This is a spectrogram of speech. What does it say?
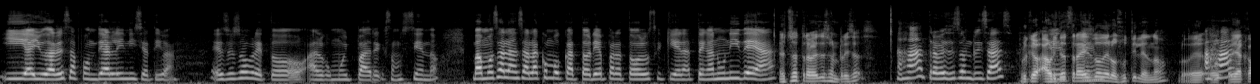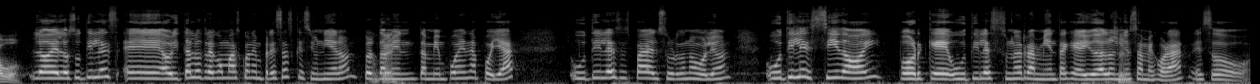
y ayudarles a fondear la iniciativa. Eso es sobre todo algo muy padre que estamos haciendo. Vamos a lanzar la convocatoria para todos los que quieran, tengan una idea. ¿Esto es a través de sonrisas? Ajá, a través de sonrisas. Porque ahorita Este- traes lo de los útiles, ¿no? Lo de, Ajá. o ya acabó. Lo de los útiles, eh, ahorita lo traigo más con empresas que se unieron, pero Ok. también, también pueden apoyar. Útiles es para el sur de Nuevo León. Útiles sí doy, porque útiles es una herramienta que ayuda a los Sí. niños a mejorar. Eso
